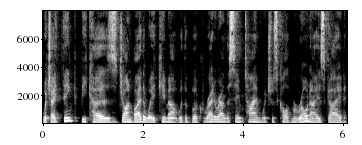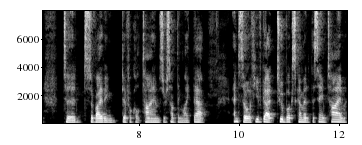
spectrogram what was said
which I think because John Bytheway came out with a book right around the same time, which was called Moroni's Guide to Surviving Difficult Times or something like that. And so if you've got two books coming at the same time,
